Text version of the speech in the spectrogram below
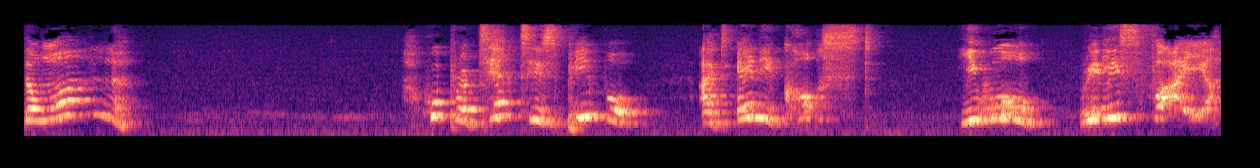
the one who protects his people at any cost. He will release fire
